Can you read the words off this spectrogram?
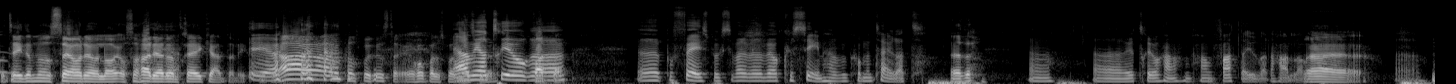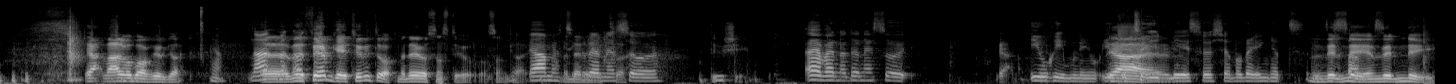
Jag tänkte om någon såg det och, la- och så hade jag den trekanten liksom. Ja. Ah, konspirationsteori. Jag hoppades på att Ja men jag skulle tror fatta. eh, på Facebook så var det väl vår kusin hade väl kommenterat. Eh, eh, jag tror han, han fattar ju vad det handlar om. ja, ja, ja. ja, nej, det var bara en rolig grej. Ja. Nej, Eh, men, men 5G tog vi inte upp, men det är också en stor sån grej. ja men jag tycker den är så, Douchey. även när den är så Ja. orimlig och Ja. obetydlig så jag känner det är inget En väldigt ny, en intressant. väldigt ny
